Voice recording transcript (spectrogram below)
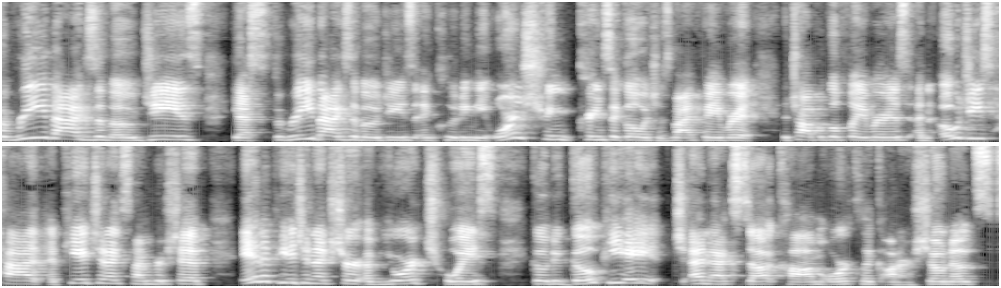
three bags of OGs. Yes, three bags of OGs, including the orange cream- creamsicle, which is my favorite, the tropical flavors, an OG's hat, a PHNX membership, and a PHNX shirt of your choice. Go to gophnx.com or click on our show notes.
